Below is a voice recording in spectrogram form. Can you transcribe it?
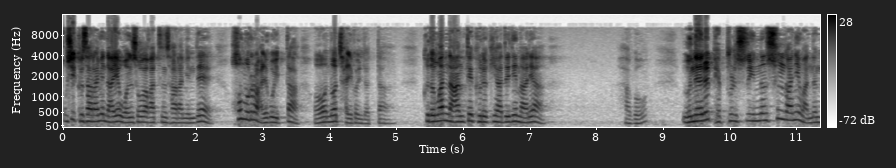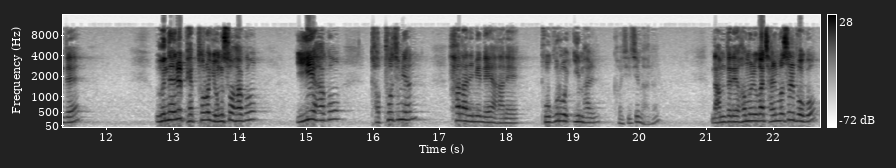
혹시 그 사람이 나의 원수와 같은 사람인데 허물을 알고 있다. 어, 너 잘 걸렸다. 그동안 나한테 그렇게 하더니 말이야. 하고 은혜를 베풀 수 있는 순간이 왔는데 은혜를 베풀어 용서하고 이해하고 덮어주면 하나님이 내 안에 복으로 임할 것이지만은 남들의 허물과 잘못을 보고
